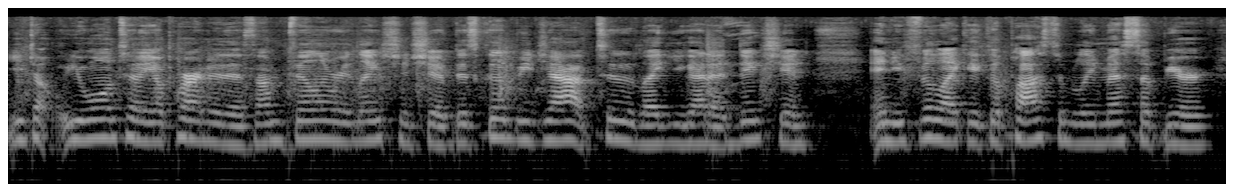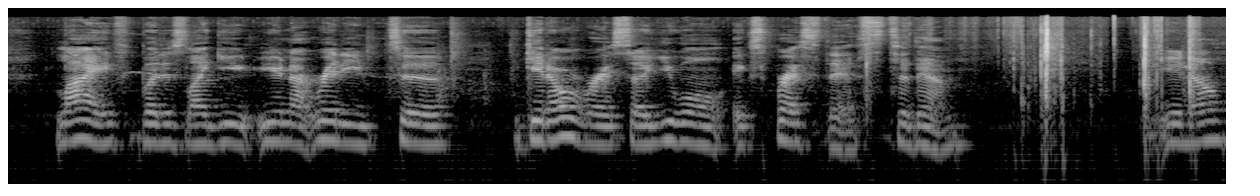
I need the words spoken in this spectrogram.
You don't you won't tell your partner this. I'm feeling relationship. This could be job too. Like you got an addiction and you feel like it could possibly mess up your life, but it's like you you're not ready to get over it so you won't express this to them. You know?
